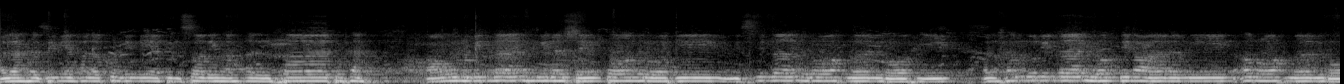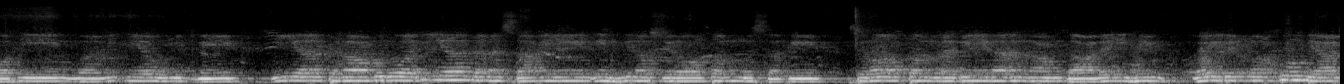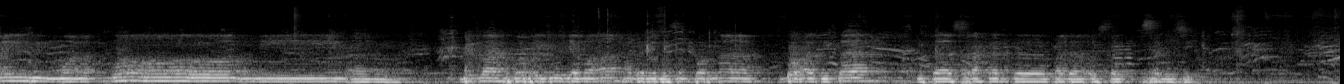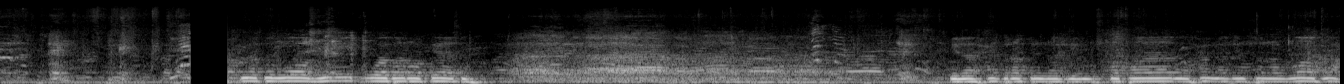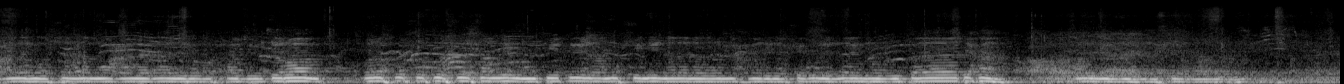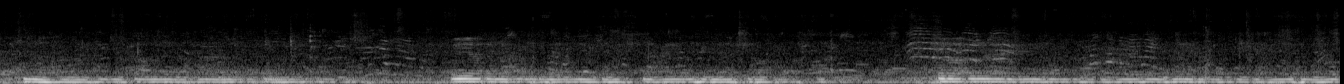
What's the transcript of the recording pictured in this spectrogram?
Ala hazimiyah ala kulli niyatin salihah al-fatihah. أعوذ بالله من الشيطان الرجيم بسم الله الرحمن الرحيم الحمد لله رب العالمين الرحمن الرحيم مالك يوم الدين إياك نعبد وإياك نستعين اهدنا الصراط المستقيم صراط الذين أنعمت عليهم غير المغضوب عليهم ولا الضالين آمين Baiklah Bapak Ibu jamaah agar lebih sempurna doa kita kita serahkan kepada Ustaz Sanusi. Warahmatullahi wabarakatuh. إلى حضرة النبي المصطفى محمد صلى الله عليه وسلم وعلى آله وأصحابه الكرام. ونخص خصوصا للمنفقين والمحسنين لنا ولمحمد وشهود الله له الفاتحة. بسم الله إياك نعبد وإياك نستعين اهدنا الصراط المستقيم صراط الذين أنعمت عليهم غير المغضوب عليهم ولا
